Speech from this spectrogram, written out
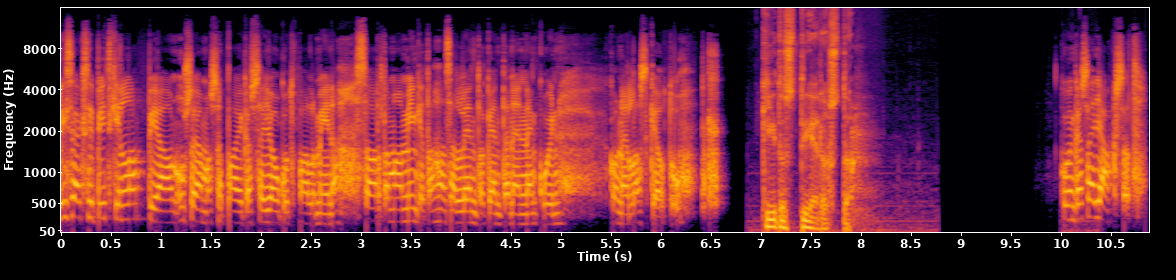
Lisäksi pitkin Lappia on useammassa paikassa joukot valmiina saartamaan minkä tahansa lentokentän ennen kuin kone laskeutuu. Kiitos tiedosta. Kuinka sä jaksat?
